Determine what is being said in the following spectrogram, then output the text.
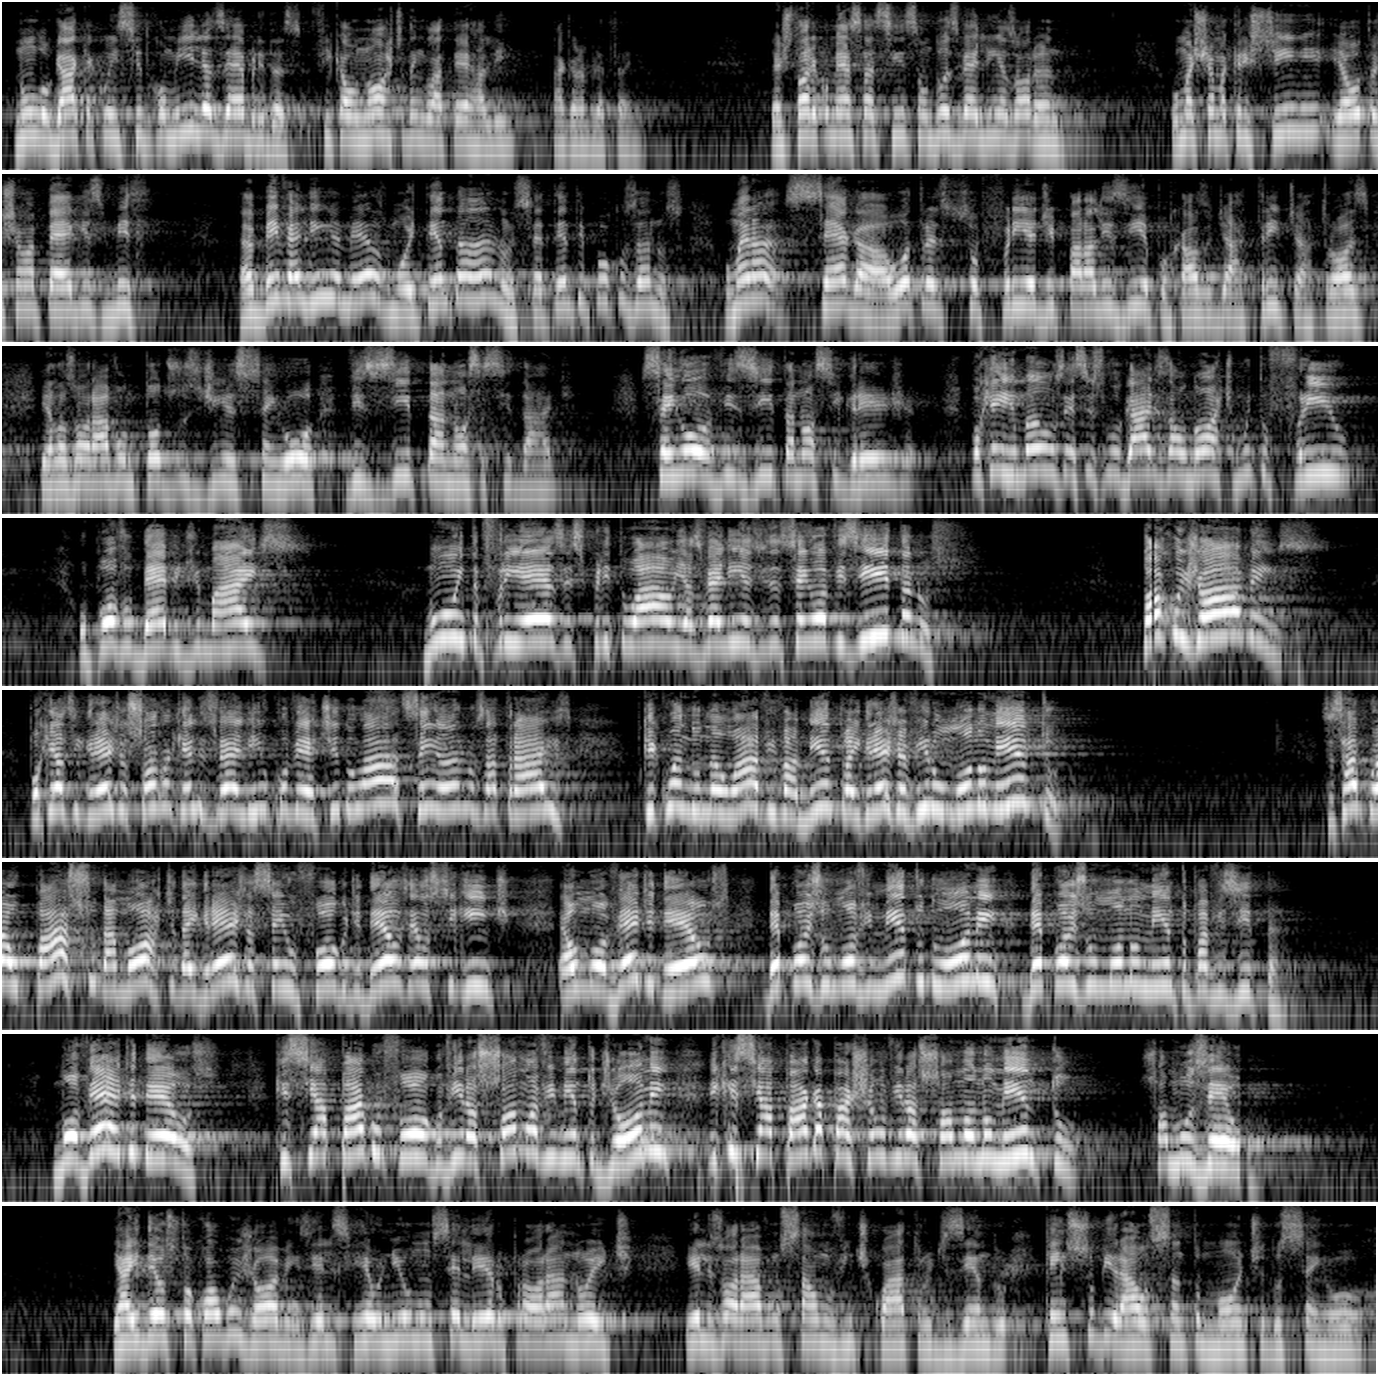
num lugar que é conhecido como Ilhas Hébridas, fica ao norte da Inglaterra, ali, na Grã-Bretanha. E a história começa assim: são duas velhinhas orando. Uma chama Christine e a outra chama Peggy Smith. É bem velhinha mesmo, 80 anos, 70 e poucos anos. Uma era cega, a outra sofria de paralisia por causa de artrite, artrose, e elas oravam todos os dias: Senhor, visita a nossa cidade, Senhor, visita a nossa igreja. Porque, irmãos, esses lugares ao norte, muito frio, o povo bebe demais, muita frieza espiritual, e as velhinhas dizem: Senhor, visita-nos, toca os jovens porque as igrejas só com aqueles velhinhos convertidos lá 100 anos atrás. Porque quando não há avivamento, a igreja vira um monumento. Você sabe qual é o passo da morte da igreja sem o fogo de Deus? É o seguinte: é o mover de Deus, depois o movimento do homem, depois o monumento para visita. Mover de Deus, que se apaga o fogo vira só movimento de homem, e que se apaga a paixão vira só monumento, só museu. E aí Deus tocou alguns jovens e eles se reuniam num celeiro para orar à noite. E eles oravam o Salmo 24, dizendo: Quem subirá ao santo monte do Senhor?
